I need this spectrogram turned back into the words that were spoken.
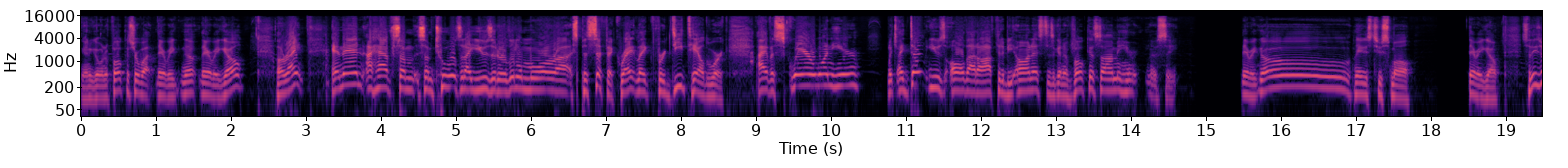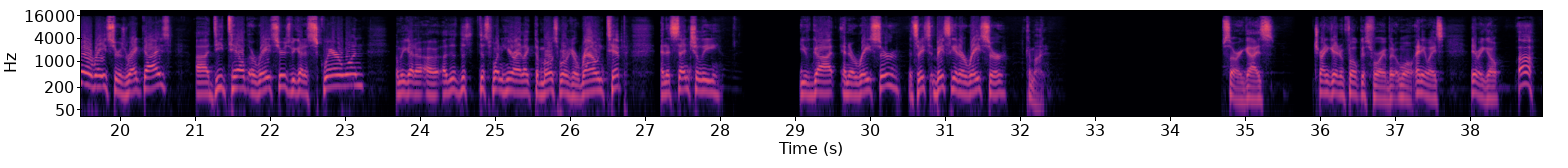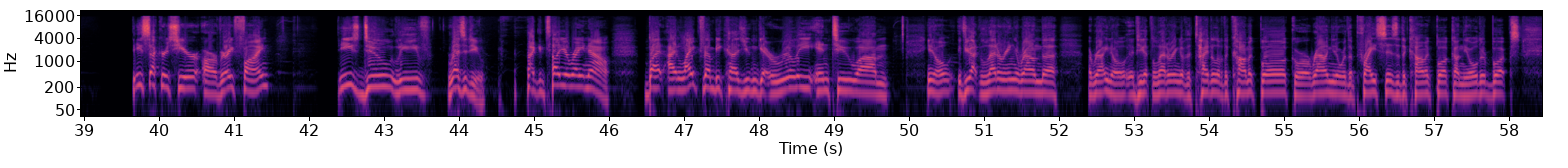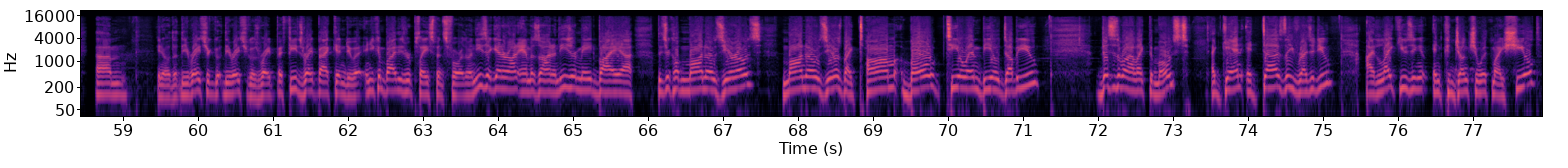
To go into focus or what? There we no, there we go. All right, and then I have some some tools that I use that are a little more uh, specific, right? Like for detailed work. I have a square one here, which I don't use all that often, to be honest. Is it to focus on me here? Let's see. There we go. Maybe it's too small. There we go. So these are erasers, right, guys? Uh, detailed erasers. We got a square one, and we got a, a, this this one here. I like the most. We're like a round tip, and essentially You've got an eraser. It's basically an eraser. Come on. Sorry, guys. trying to get it in focus for you, but it won't. Anyways, there we go. Oh, these suckers here are very fine. These do leave residue. I can tell you right now. But I like them because you can get really into, um, you know, if you got lettering around the around, you know, if you got the lettering of the title of the comic book or around, you know, where the price is of the comic book on the older books, um, you know, the, the eraser the eraser goes right, it feeds right back into it, and you can buy these replacements for them. And these again are on Amazon, and these are made by uh, these are called Mono Zeros. Mono Zeros by Tombow, T O M B O W. This is the one I like the most. Again, it does leave residue. I like using it in conjunction with my shield.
